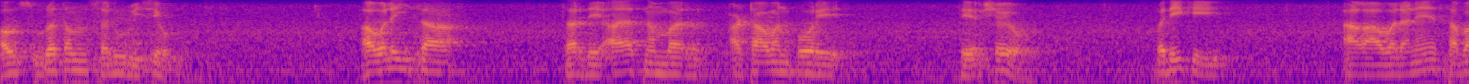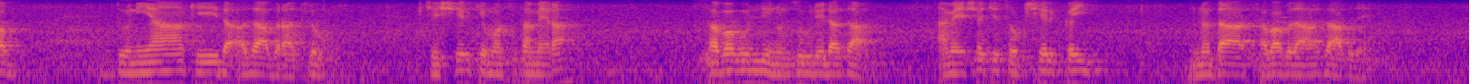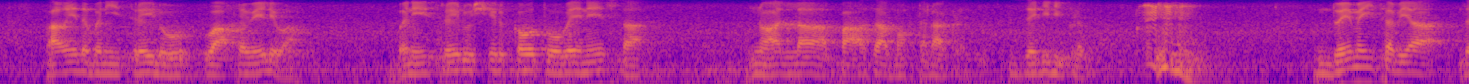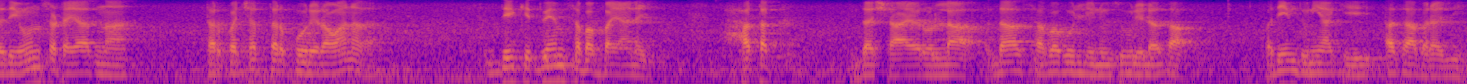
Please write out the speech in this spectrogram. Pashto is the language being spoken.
او صورت هم سلور حصے او اول حصہ تر دې آیت نمبر 58 پورې تیر شوو بدی کې اغا ولنې سبب دنیا کې د عذاب راتلو چې شرک مستمره سبب لنزول العذاب همیشه چې څوک شرک کوي نو دا سبب د عذاب دی. په هغې د بني اسرائیلو واقعه ویلې وه، بني اسرائیلو شرک او توبه یې نه ایسته نو الله په عذاب مبتلا کړل، ذلیل یې کړل. دویمه حصه بیا د دې 59 ایات نه تر 75 پورې روانه ده، دې کې دویم سبب بیانوي، هتک. دشاعرالله دا سبب لنزول العذاب په دې هم دنیا کې عذاب راځي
